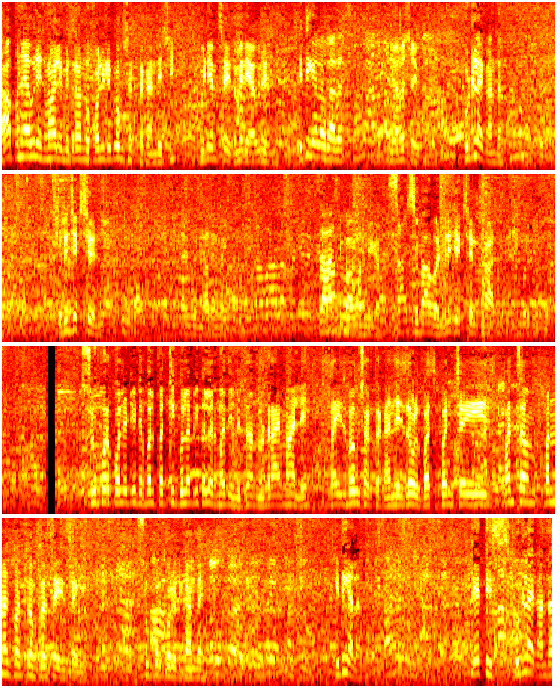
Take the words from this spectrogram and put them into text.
हा पण ॲव्हरेज माल आहे मित्रांनो. क्वालिटी बघू शकता कांद्याची. मीडियम साईजमध्ये ॲव्हरेज किती गेला हो दादा? तेराशे एकोणीस. कुठला आहे कांदा? रिजेक्शन सहाशे बावन्न निघाल. सहाशे बावन्न. रिजेक्शन खाट सुपर क्वालिटी डबल पत्ती गुलाबी कलरमध्ये मित्रांनो ड्राय माल आहे. साईज बघू शकता कांद्याची जवळपास पंचाळीस पंचावन्न पन्नास पंचावन्न प्लस साईज सगळी. सुपर क्वालिटी कांदा आहे. किती गेला? तेहतीस. कुठला आहे कांदा?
